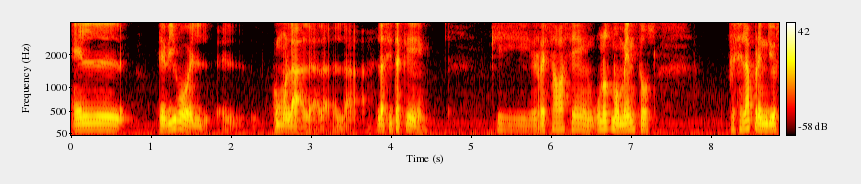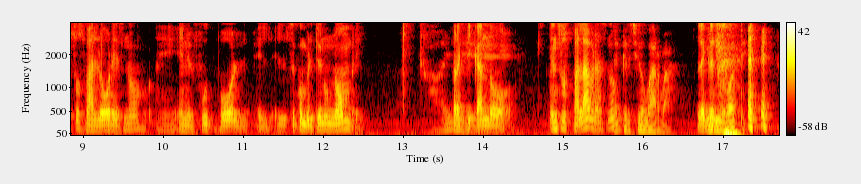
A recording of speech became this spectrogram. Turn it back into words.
él. Te digo, él. como la, la, cita que. que rezaba hace unos momentos. Pues él aprendió estos valores, ¿no? Eh, en el fútbol. Él, se convirtió en un hombre. practicando. En sus palabras, ¿no? Le creció barba. Le creció.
